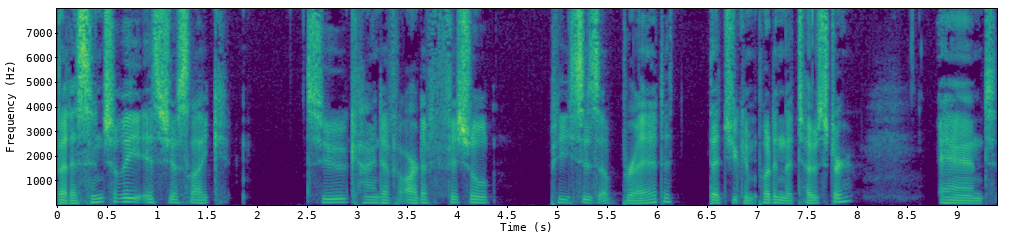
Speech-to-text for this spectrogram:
but essentially it's just like two kind of artificial pieces of bread that you can put in the toaster and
